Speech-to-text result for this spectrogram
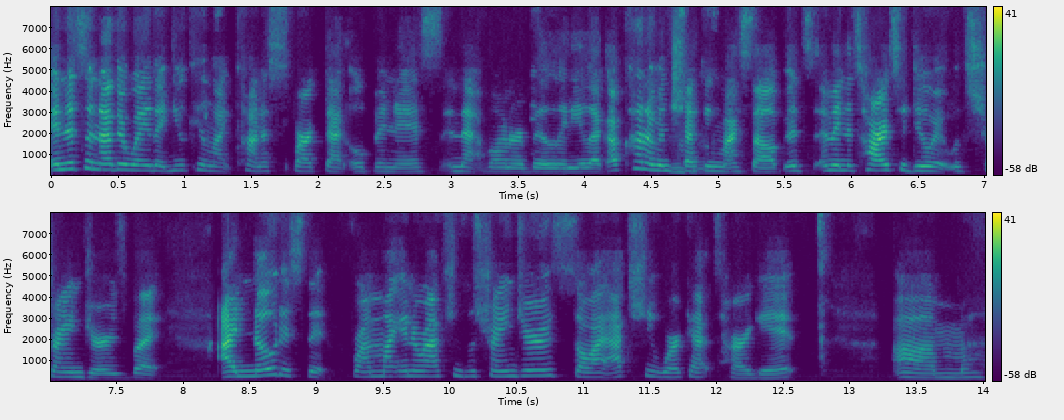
and it's another way that you can like kind of spark that openness and that vulnerability. Like I've kind of been mm-hmm. checking myself. It's I mean it's hard to do it with strangers, but I noticed it from my interactions with strangers. So I actually work at Target. Um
